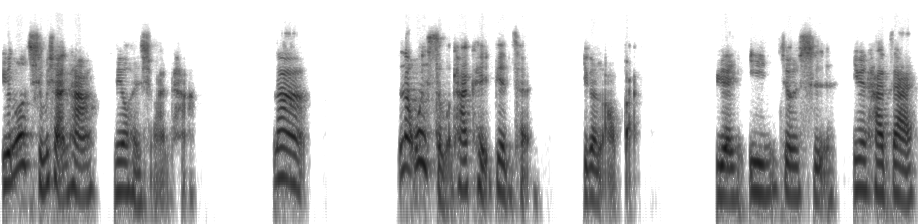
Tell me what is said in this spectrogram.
员工喜不喜欢他？没有很喜欢他，那那为什么他可以变成一个老板？原因就是因为他在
